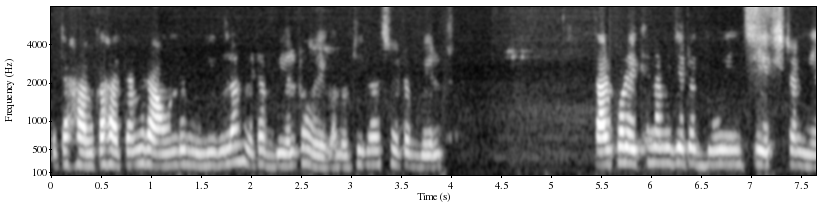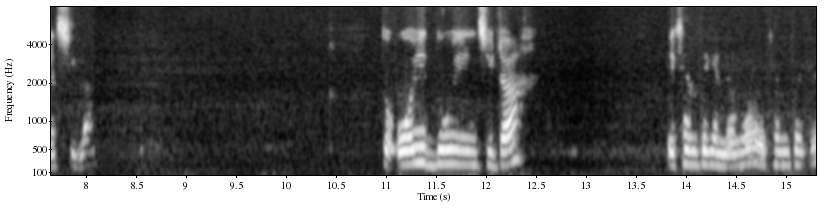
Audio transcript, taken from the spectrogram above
এটা হালকা হাতে আমি রাউন্ডে মিলিয়ে দিলাম, এটা বেল্ট হয়ে গেল, ঠিক আছে? এটা বেল্ট তারপর এখানে আমি যেটা দু ইঞ্চি এক্সট্রা নিয়েছিলাম। তো ওই দুই ইঞ্চিটা এখান থেকে নেব, এখান থেকে।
